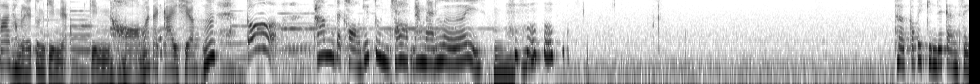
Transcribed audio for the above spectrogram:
ป้าทำอะไรให้ตุนกินเนี่ย กินหอมมาแต่ไกลเชียวหึก็ทำแต่ของที่ตุนชอบทั้งนั้นเลย เธอก็ไปกินด้วยกันสิ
